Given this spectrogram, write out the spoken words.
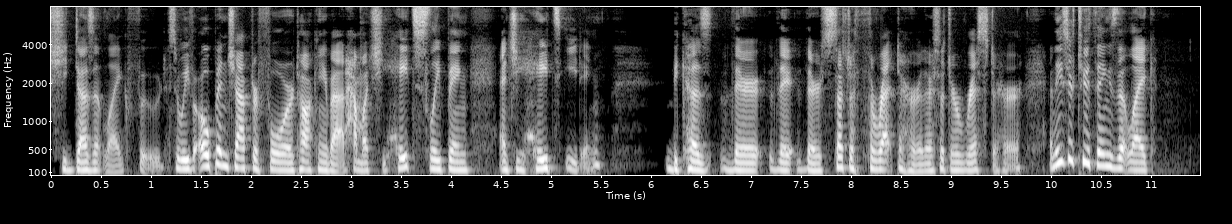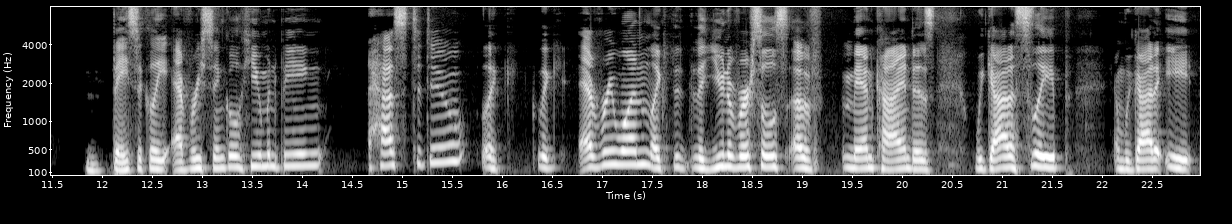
she doesn't like food. So we've opened chapter 4 talking about how much she hates sleeping and she hates eating because they're they they're such a threat to her, they're such a risk to her. And these are two things that like basically every single human being has to do like like everyone like the, the universals of mankind is we gotta sleep and we gotta eat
